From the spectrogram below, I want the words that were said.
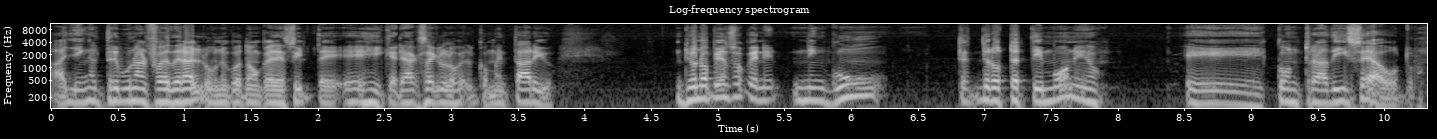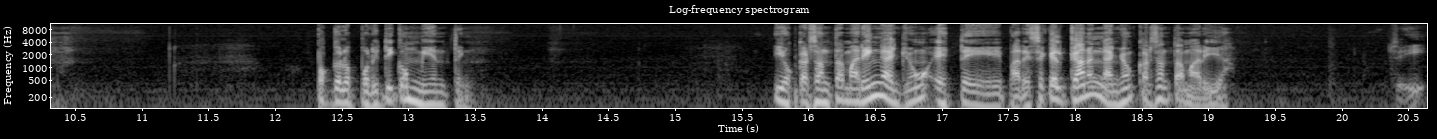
allí en el Tribunal Federal, lo único que tengo que decirte es, y quería hacer el comentario, yo no pienso que ningún de los testimonios eh, contradice a otro. Porque los políticos mienten. Y Oscar Santamaría engañó, este, parece que el cano engañó a Oscar Santamaría. Sí.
